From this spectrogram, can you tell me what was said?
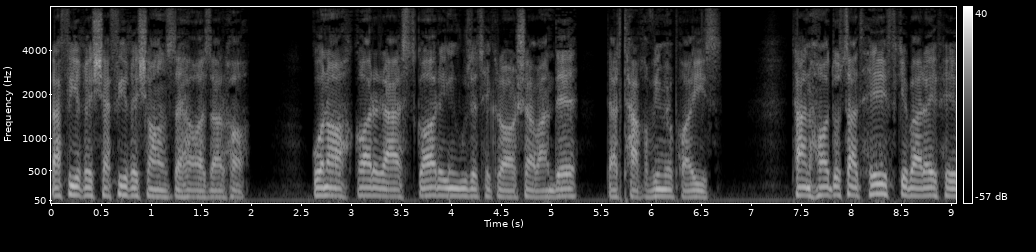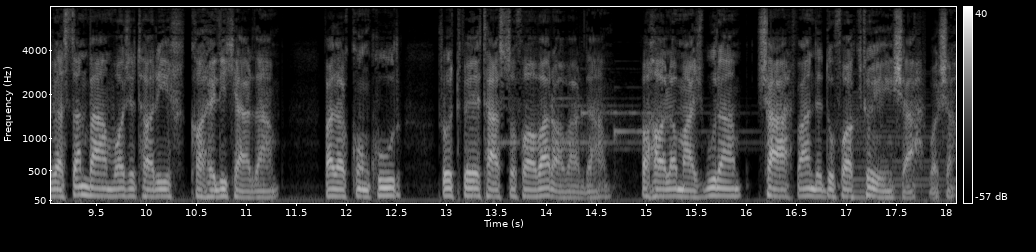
رفیق شفیق شانزده آذرها. گناهکار رستگار این روز تکرار شونده در تقویم پاییز. تنها دو صد حیف که برای پیوستن به امواج تاریخ کاهلی کردم و در کنکور رتبه تاسف آور آوردم و حالا مجبورم شهروند دو فاکتوی این شهر باشم.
